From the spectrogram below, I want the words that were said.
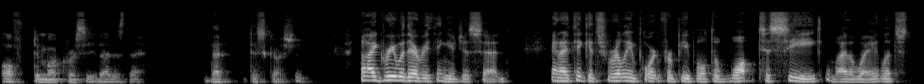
of democracy. That is the that discussion. I agree with everything you just said. And I think it's really important for people to walk to see, by the way, let's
